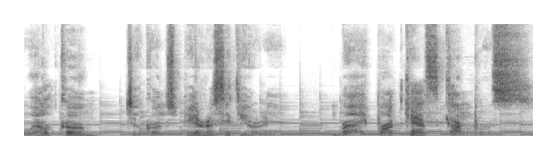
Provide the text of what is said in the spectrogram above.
Welcome to Conspiracy Theory by Podcast Campus.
